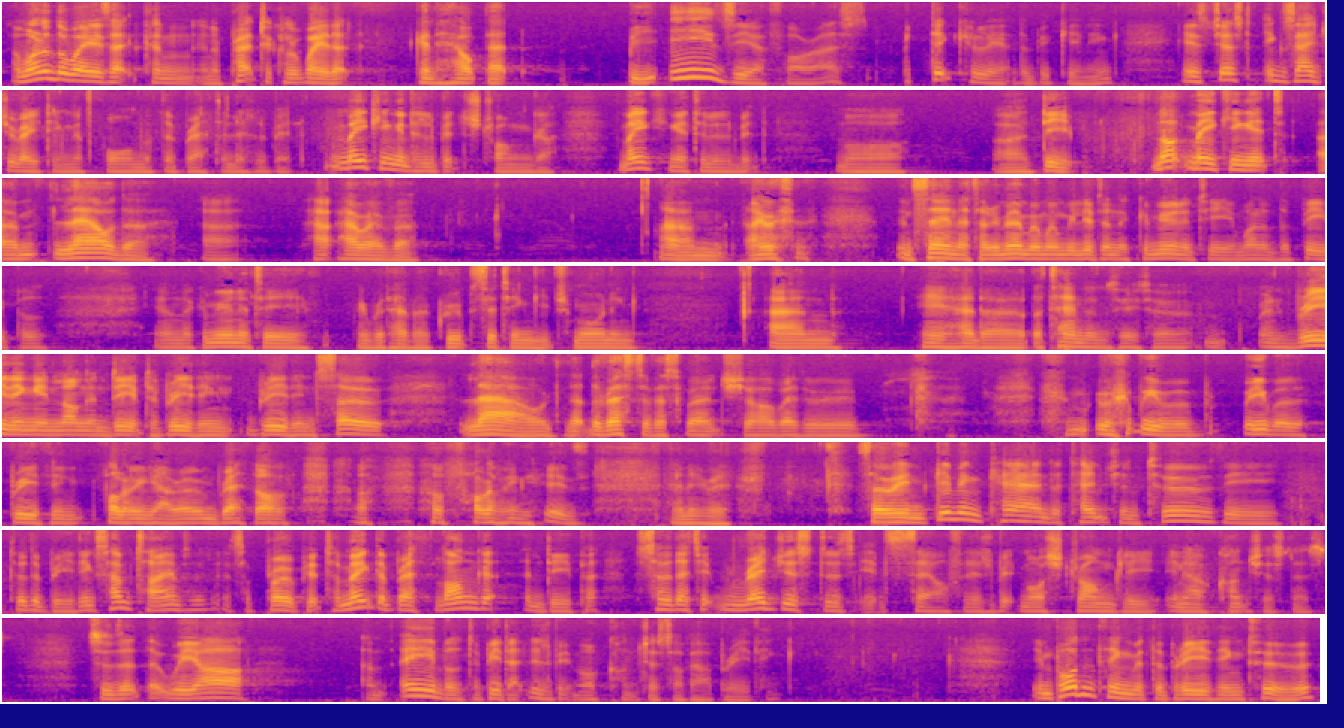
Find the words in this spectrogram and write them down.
And one of the ways that can, in a practical way, that can help that be easier for us, particularly at the beginning, is just exaggerating the form of the breath a little bit, making it a little bit stronger, making it a little bit more uh, deep. Not making it um, louder, uh, ho- however. Um, I, in saying that, I remember when we lived in the community, and one of the people in the community, we would have a group sitting each morning, and he had uh, the tendency to, when breathing in long and deep, to breathing breathing so loud that the rest of us weren't sure whether we were, we were we were breathing, following our own breath, or following his. Anyway, so in giving care and attention to the to the breathing, sometimes it's appropriate to make the breath longer and deeper so that it registers itself a little bit more strongly in our consciousness, so that, that we are um, able to be that little bit more conscious of our breathing. Important thing with the breathing too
